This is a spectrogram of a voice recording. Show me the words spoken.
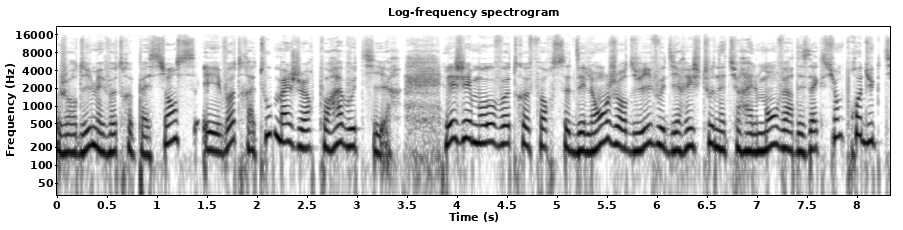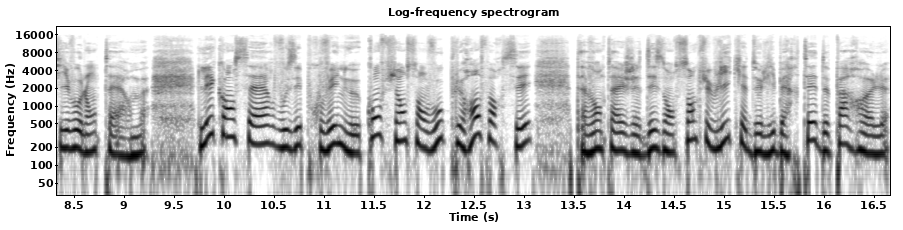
aujourd'hui, mais votre patience est votre atout majeur pour aboutir. Les gémeaux, votre force d'élan aujourd'hui vous dirige tout naturellement vers des actions productives au long terme. Les cancers, vous éprouvez une confiance en vous plus renforcée davantage d'aisance en public et de liberté de parole.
